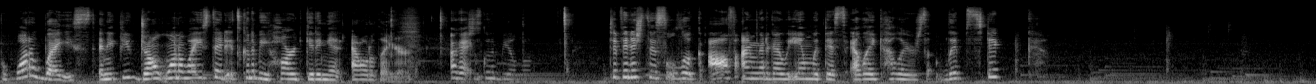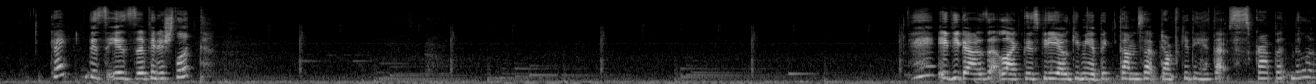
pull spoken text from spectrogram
what a waste. And if you don't want to waste it, it's going to be hard getting it out of there. Okay. It's going to be a lot. To finish this look off, I'm going to go in with this LA Colors lipstick. Okay, this is the finished look. If you guys like this video, give me a big thumbs up. Don't forget to hit that subscribe button below.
